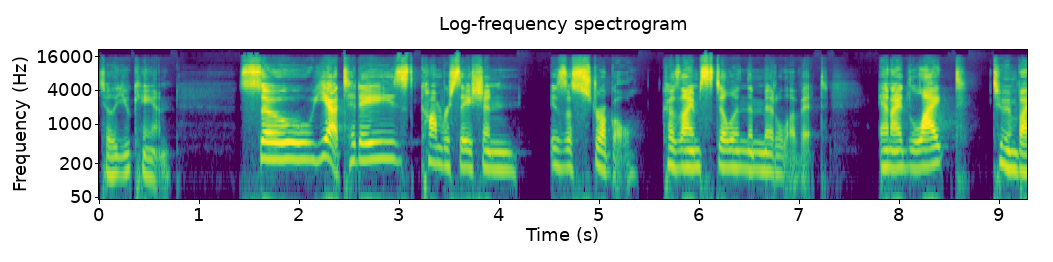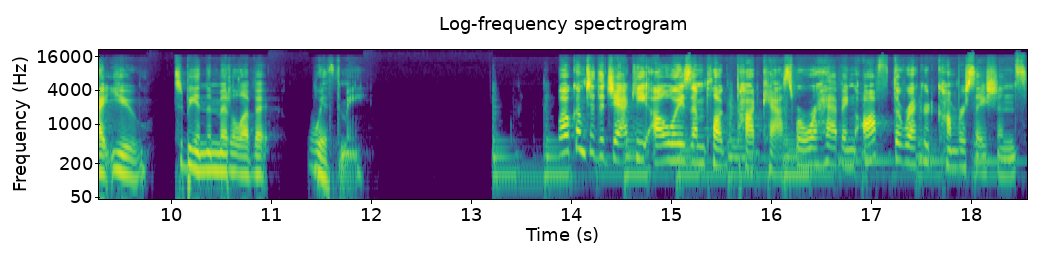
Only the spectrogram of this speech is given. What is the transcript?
till you can. So, yeah, today's conversation is a struggle because I'm still in the middle of it. And I'd like to invite you to be in the middle of it with me. Welcome to the Jackie Always Unplugged podcast, where we're having off the record conversations.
